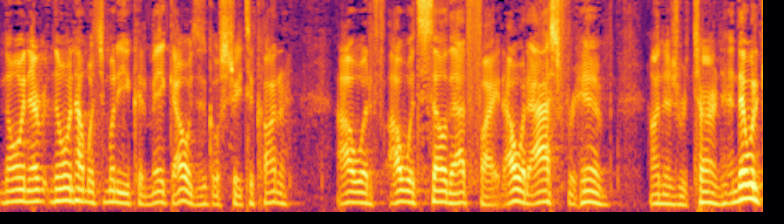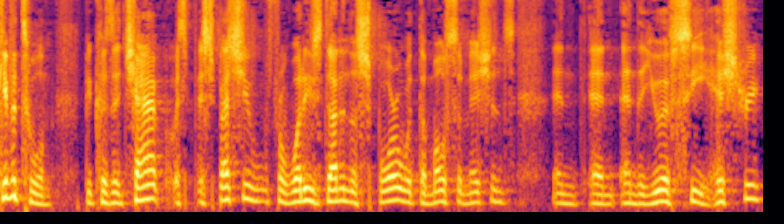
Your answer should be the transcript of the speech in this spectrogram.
knowing, every, knowing how much money you could make, I would just go straight to Conor. I would, I would sell that fight. I would ask for him on his return, and they would give it to him because the champ, especially for what he's done in the sport with the most submissions and and and the UFC history,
